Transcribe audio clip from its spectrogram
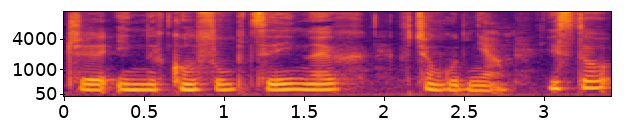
czy innych konsumpcyjnych w ciągu dnia. Jest to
